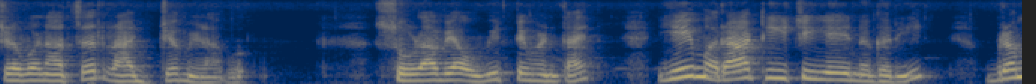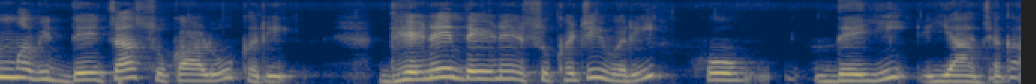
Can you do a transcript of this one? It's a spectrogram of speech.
श्रवणाचं राज्य मिळावं. सोळाव्या ओवीत ते म्हणतायत ये मराठीची ये नगरी ब्रह्मविद्येचा सुकाळू करी. घेणे देणे सुखची वरी हो देई या जगा.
